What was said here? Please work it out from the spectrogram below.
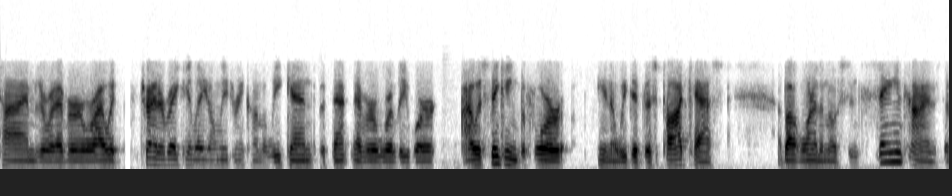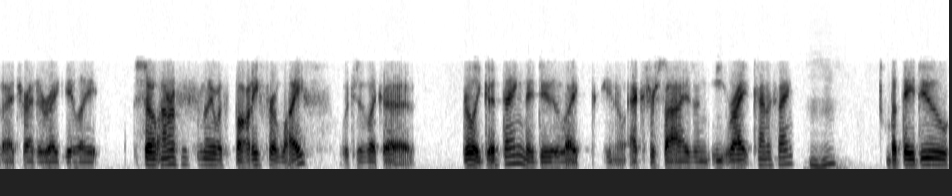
times or whatever. Or I would try to regulate, only drink on the weekends, but that never really worked. I was thinking before, you know, we did this podcast about one of the most insane times that I tried to regulate. So I don't know if you're familiar with Body for Life, which is like a really good thing. They do like, you know, exercise and eat right kind of thing. hmm But they do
